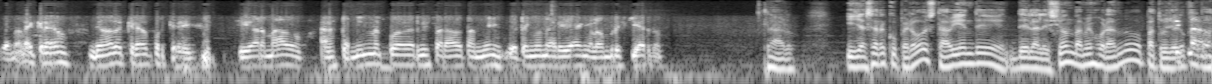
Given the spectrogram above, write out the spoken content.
Yo no le creo, yo no le creo porque sigue armado. Hasta a mí me puede haber disparado también. Yo tengo una herida en el hombro izquierdo. Claro. ¿Y ya se recuperó? ¿Está bien de, de la lesión? ¿Va mejorando, patrullero Sí, claro.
